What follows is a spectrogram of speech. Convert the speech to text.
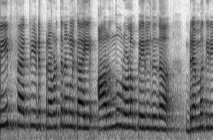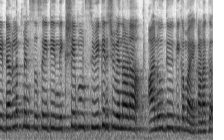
മീറ്റ് ഫാക്ടറിയുടെ പ്രവർത്തനങ്ങൾക്കായി അറുന്നൂറോളം പേരിൽ നിന്ന് ബ്രഹ്മഗിരി ഡെവലപ്മെന്റ് സൊസൈറ്റി നിക്ഷേപം സ്വീകരിച്ചുവെന്നാണ് അനൌദ്യോഗികമായ കണക്ക്.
